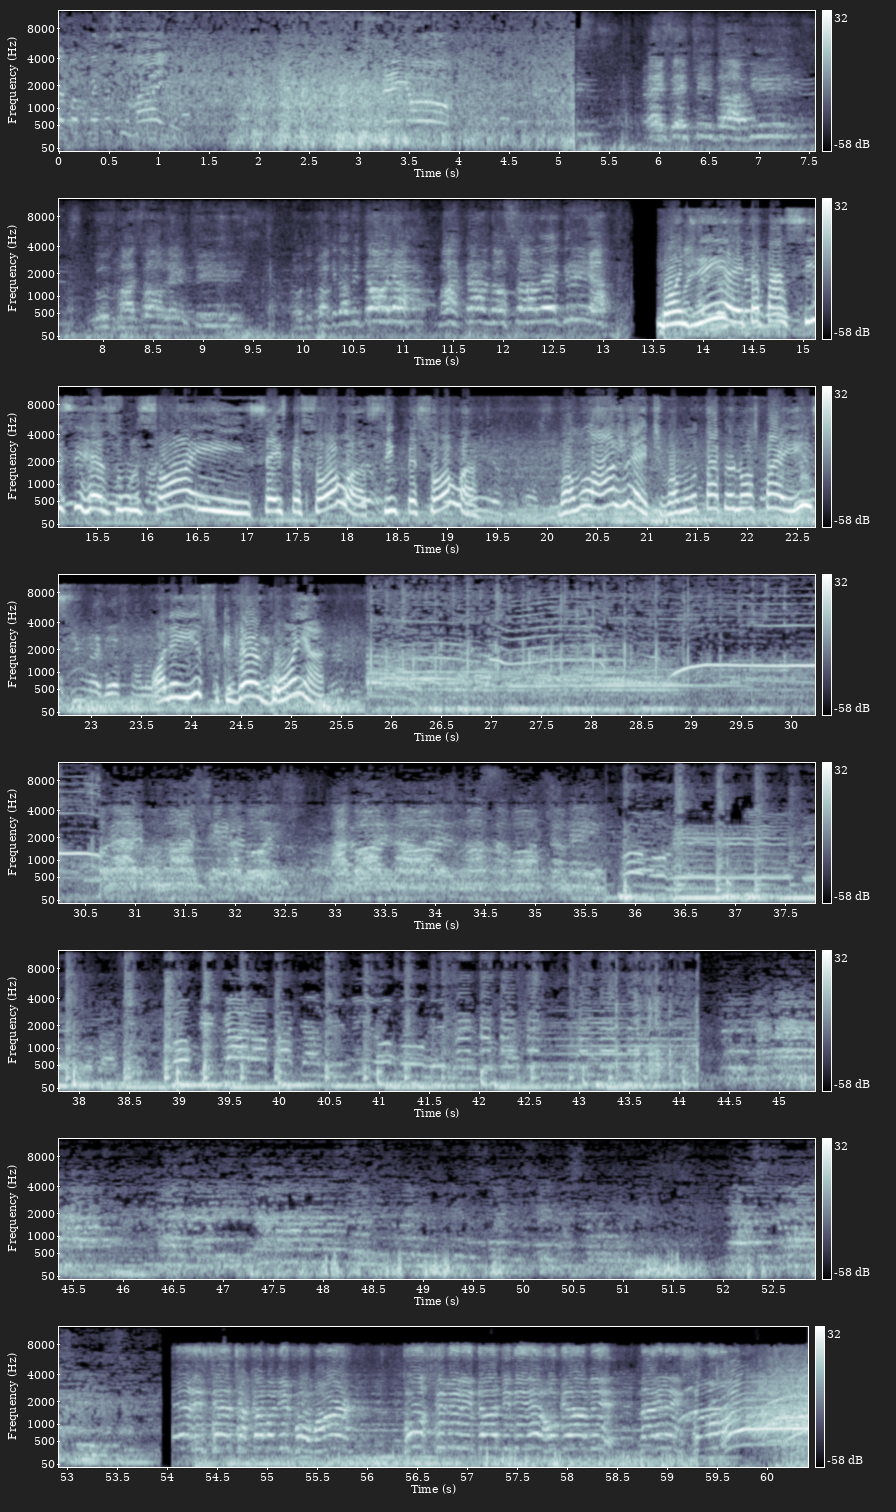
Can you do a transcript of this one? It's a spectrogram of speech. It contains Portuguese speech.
Tô com medo desse raio. Senhor! És entidade dos mais valentes. Quando o toque da vitória marca a nossa alegria. Bom dia, Itapaci se resume só em seis pessoas, cinco pessoas? Vamos lá, gente, vamos lutar pelo nosso país. Olha isso, que vergonha! Vou morrer pelo Brasil. Vou ficar a pátria livre e vou morrer pelo Brasil. R7 acaba de informar possibilidade de erro grave na eleição.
